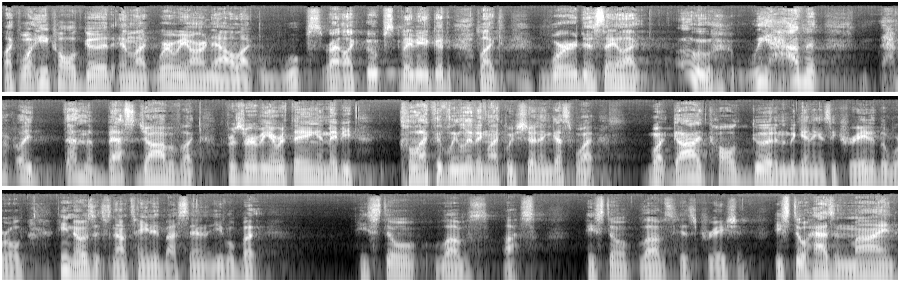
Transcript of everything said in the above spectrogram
Like what he called good and like where we are now, like whoops, right? Like oops, maybe a good like word to say like, oh, we haven't, haven't really done the best job of like preserving everything and maybe collectively living like we should. And guess what? What God called good in the beginning as he created the world, he knows it's now tainted by sin and evil, but he still loves us. He still loves his creation. He still has in mind,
